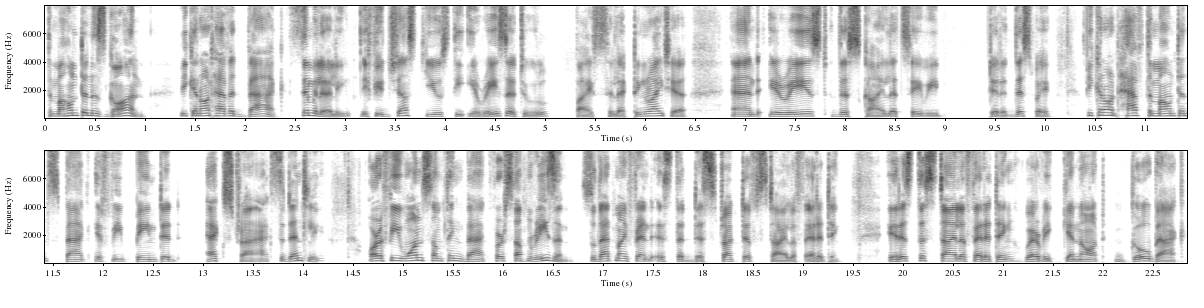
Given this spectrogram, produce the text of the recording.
The mountain is gone. We cannot have it back. Similarly, if you just use the eraser tool by selecting right here and erased the sky, let's say we did it this way, we cannot have the mountains back if we painted extra accidentally or if we want something back for some reason. So that, my friend, is the destructive style of editing. It is the style of editing where we cannot go back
